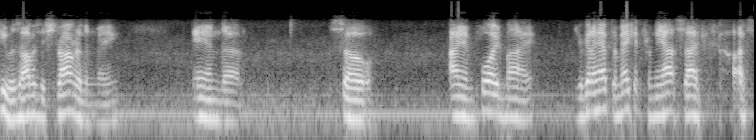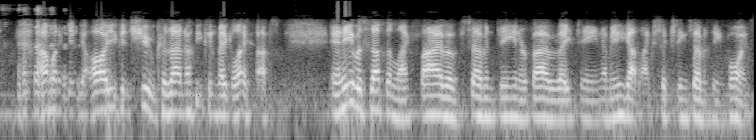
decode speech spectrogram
he was obviously stronger than me. And uh, so I employed my. You're going to have to make it from the outside because I'm going to give you all you can shoot because I know you can make layups. And he was something like five of 17 or five of 18. I mean, he got like 16, 17 points.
